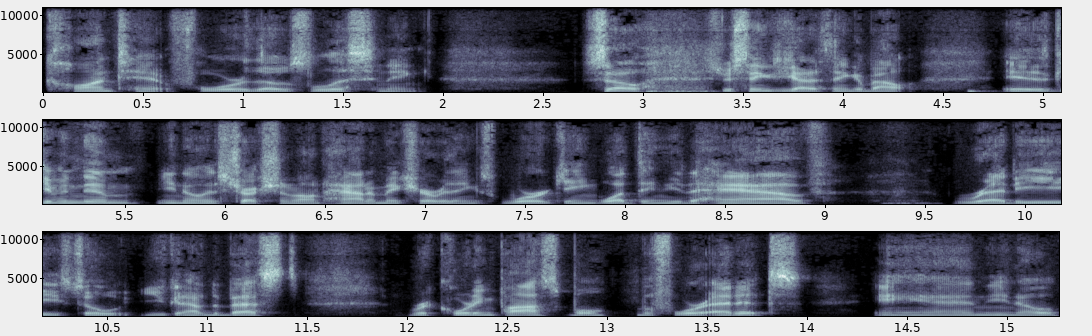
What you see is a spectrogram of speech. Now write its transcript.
content for those listening. So just things you got to think about is giving them, you know, instruction on how to make sure everything's working, what they need to have ready so you can have the best recording possible before edits and you know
